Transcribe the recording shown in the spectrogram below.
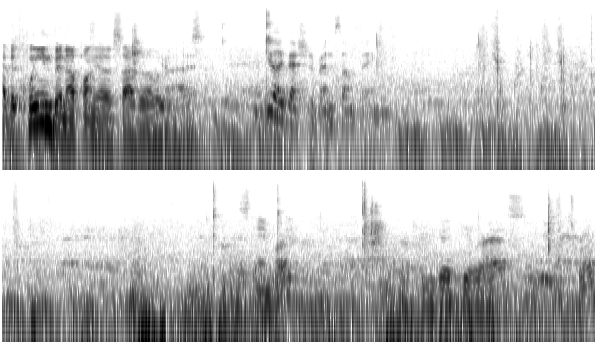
Had the queen been up on the other side, that would have been nice. I feel like that should have been something. Stand pray. 13 good. Dealer has. 12.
